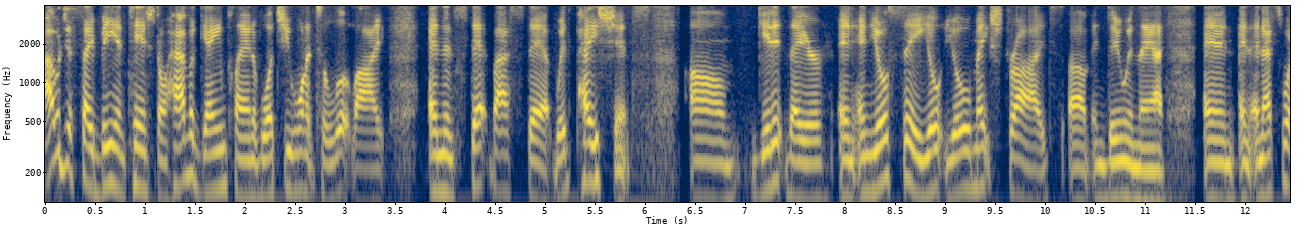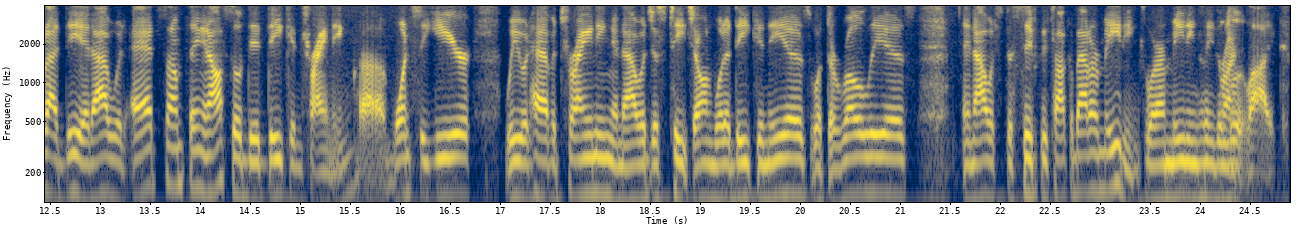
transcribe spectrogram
I would just say be intentional, have a game plan of what you want it to look like, and then step by step with patience, um, get it there, and, and you'll see you'll you'll make strides um, in doing that. And, and and that's what I did. I would add something, and also did deacon training uh, once a year. We would have a training, and I would just teach on what a deacon is, what their role is, and I would specifically talk about our meetings, what our meetings need to right. look like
